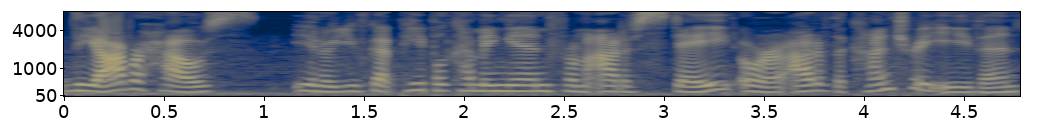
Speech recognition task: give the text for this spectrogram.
the Arbor House, you know, you've got people coming in from out of state or out of the country even,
